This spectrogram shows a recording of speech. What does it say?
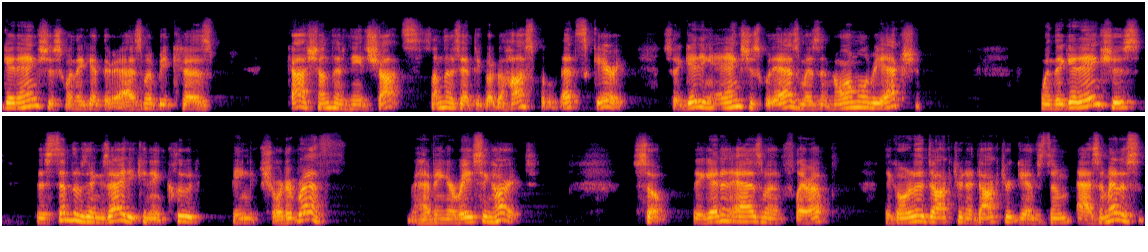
get anxious when they get their asthma because, gosh, sometimes need shots. Sometimes they have to go to the hospital. That's scary. So getting anxious with asthma is a normal reaction. When they get anxious, the symptoms of anxiety can include being short of breath, having a racing heart. So they get an asthma flare up, they go to the doctor, and the doctor gives them asthma medicine.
